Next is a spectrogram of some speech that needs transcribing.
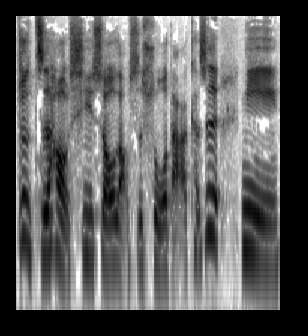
就只好吸收老师说的、啊。可是你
